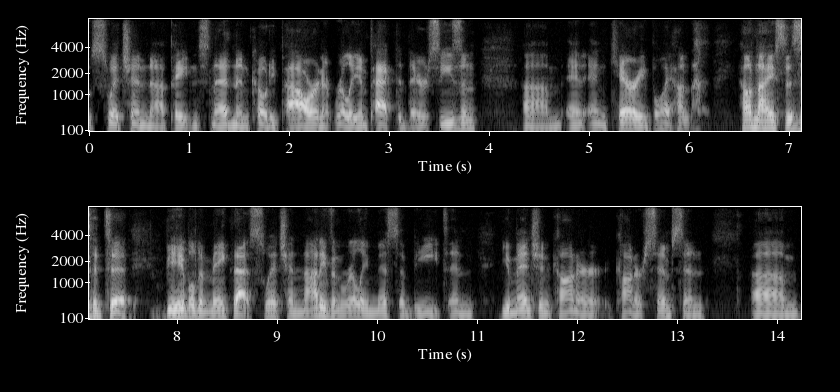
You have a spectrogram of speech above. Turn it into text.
switching uh, Peyton Snedden and Cody Power, and it really impacted their season um, and and Carey, boy, how how nice is it to be able to make that switch and not even really miss a beat? And you mentioned Connor Connor Simpson. Um,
